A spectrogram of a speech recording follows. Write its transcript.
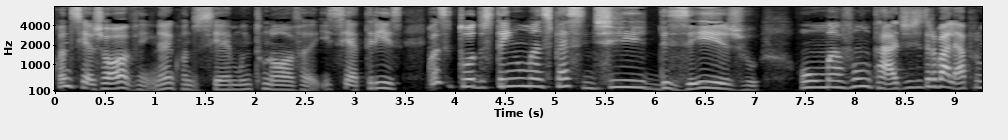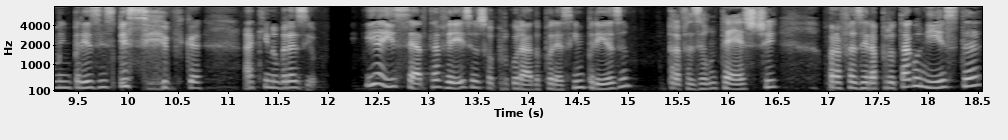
Quando se é jovem, né, quando se é muito nova e se é atriz, quase todos têm uma espécie de desejo ou uma vontade de trabalhar para uma empresa específica aqui no Brasil. E aí, certa vez, eu sou procurada por essa empresa para fazer um teste para fazer a protagonista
